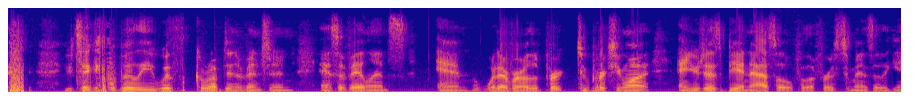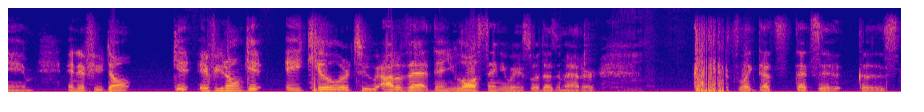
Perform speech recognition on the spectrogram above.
you take hillbilly with corrupt intervention and surveillance and whatever other perk two perks you want, and you just be an asshole for the first two minutes of the game. And if you don't get if you don't get a kill or two out of that, then you lost anyway, so it doesn't matter. it's like that's that's it because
